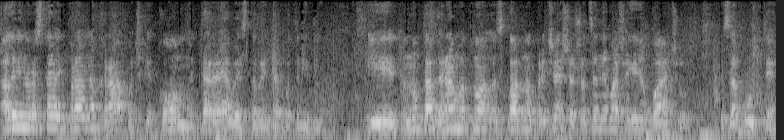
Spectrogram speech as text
Але він розставить правильно крапочки, коми, тере виставить де потрібно. І ну так грамотно складно причеше, що це не ваше, я його бачу. Забудьте.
